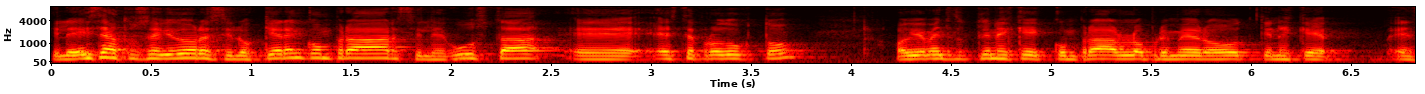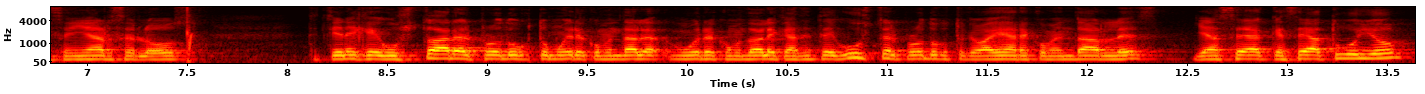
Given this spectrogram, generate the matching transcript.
y le dices a tus seguidores si lo quieren comprar, si les gusta eh, este producto. Obviamente tú tienes que comprarlo primero, tienes que enseñárselos, te tiene que gustar el producto, muy recomendable, muy recomendable que a ti te guste el producto que vayas a recomendarles, ya sea que sea tuyo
